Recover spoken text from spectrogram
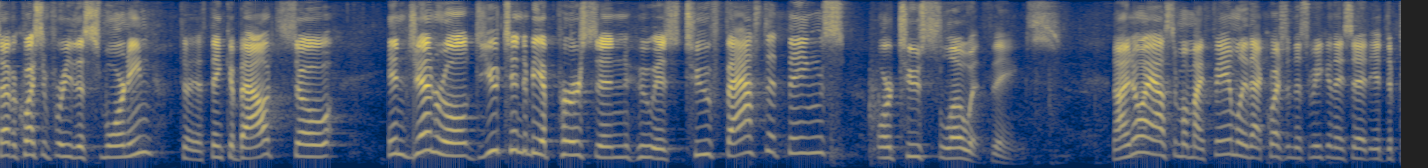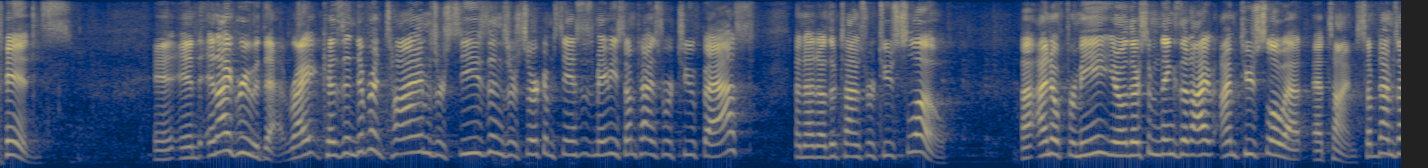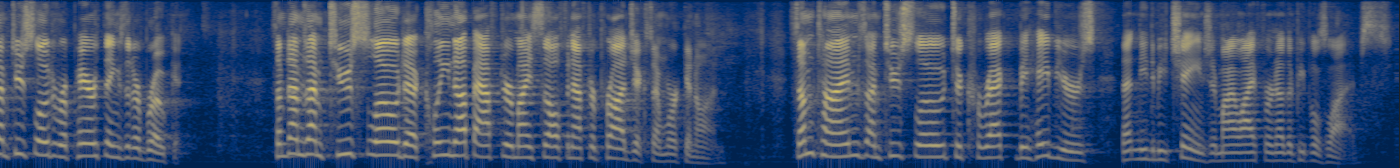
So, I have a question for you this morning to think about. So, in general, do you tend to be a person who is too fast at things or too slow at things? Now, I know I asked some of my family that question this week, and they said it depends. And, and, and I agree with that, right? Because in different times or seasons or circumstances, maybe sometimes we're too fast, and at other times we're too slow. I know for me, you know, there's some things that I, I'm too slow at at times. Sometimes I'm too slow to repair things that are broken. Sometimes I'm too slow to clean up after myself and after projects I'm working on. Sometimes I'm too slow to correct behaviors that need to be changed in my life or in other people's lives.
